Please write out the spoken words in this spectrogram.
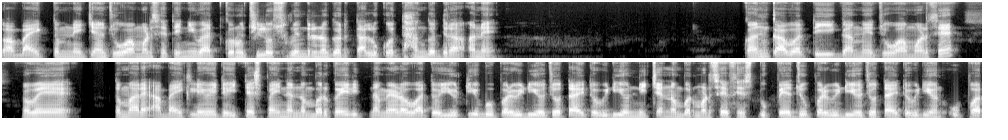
તો આ બાઇક તમને ક્યાં જોવા મળશે તેની વાત કરું. જિલ્લો સુરેન્દ્રનગર, તાલુકો ધાંગધ્રા અને કનકાવતી ગામે જોવા મળશે. હવે તમારે આ બાઇક લેવી તો હિતેશભાઈના નંબર કઈ રીતના મેળવવા તો યુટ્યુબ ઉપર વીડિયો જોતા હોય તો વીડિયો નીચે નંબર મળશે. ફેસબુક પેજ ઉપર વીડિયો જોતા હોય તો વીડિયો ઉપર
